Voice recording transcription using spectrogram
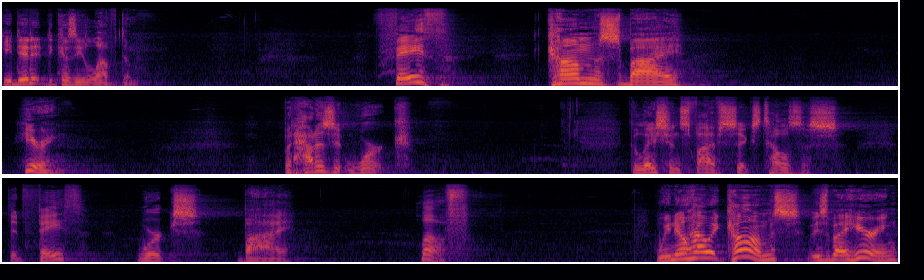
He did it because he loved them. Faith comes by hearing. But how does it work? Galatians 5 6 tells us that faith works by love. We know how it comes is by hearing,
